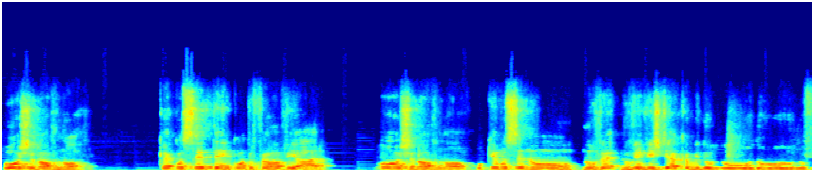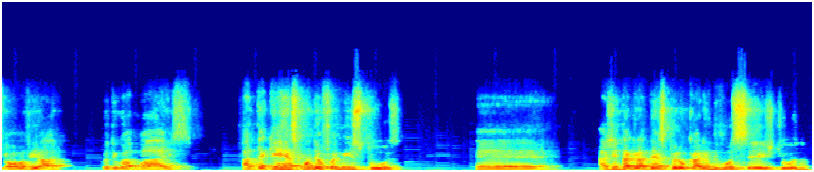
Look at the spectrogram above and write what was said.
Poxa, 99, o que é que você tem contra o Ferroviário? Poxa, 99, por que você não, não, vem, não vem vestir a camisa do, do, do, do Ferroviário? Eu digo, rapaz, até quem respondeu foi minha esposa. É, a gente agradece pelo carinho de vocês, tudo.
